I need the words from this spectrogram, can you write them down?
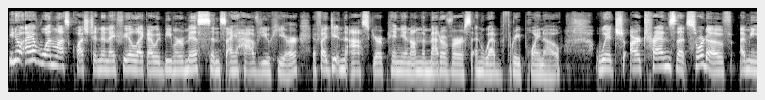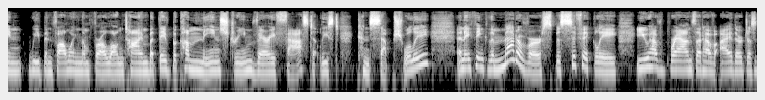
You know, I have one last question, and I feel like I would be remiss since I have you here if I didn't ask your opinion on the metaverse and Web 3.0, which are trends that sort of, I mean, we've been following them for a long time, but they've become mainstream very fast, at least conceptually. And I think the metaverse specifically, you have brands that have either just,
